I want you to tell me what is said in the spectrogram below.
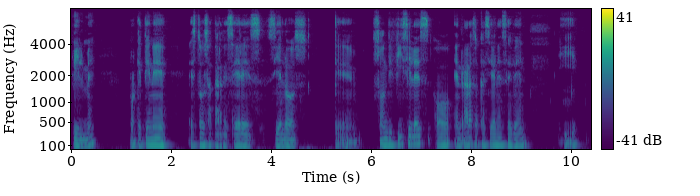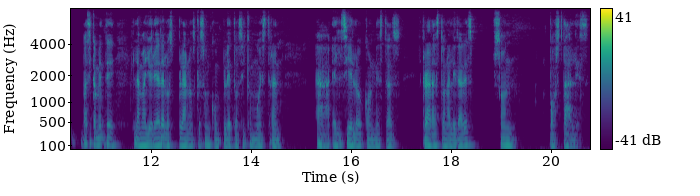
filme, porque tiene estos atardeceres, cielos que son difíciles o en raras ocasiones se ven y básicamente la mayoría de los planos que son completos y que muestran el cielo con estas raras tonalidades son postales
